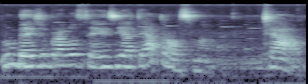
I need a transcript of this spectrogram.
Um beijo para vocês e até a próxima. Tchau.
